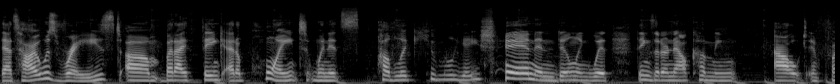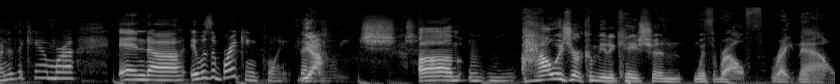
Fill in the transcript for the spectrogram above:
That's how I was raised. Um, but I think at a point when it's public humiliation and dealing with things that are now coming out in front of the camera, and uh, it was a breaking point that Yeah. I Um, how is your communication with Ralph right now?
